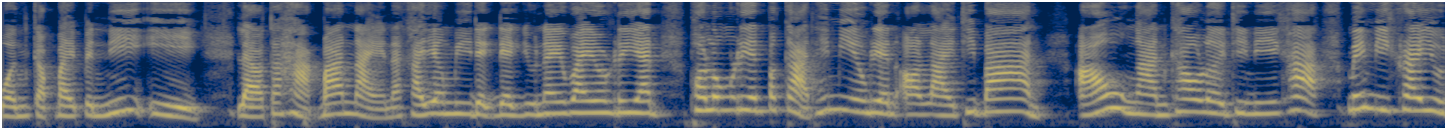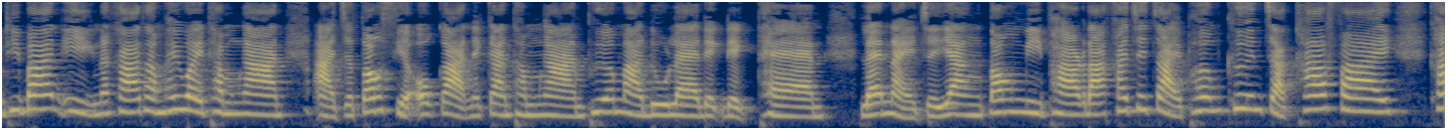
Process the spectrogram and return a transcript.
วนกลับไปเป็นหนี้อีก แล้วถ้าหากบ้านไหนนะคะ ยังมีเด็กๆอยู่ในวัยเรียน พอโรงเรียนประกาศให้มีเรียนออนไลน์ที่บ้าน เอ้างานเข้าเลยทีนี้ค่ะ ไม่มีใครอยู่ที่บ้านอีกนะคะทำให้วัยทำงานอาจจะต้องเสียโอกาสในการทำงานเพื่อมาดูแลเด็กๆแทน และไหนจะยังต้องมีภาระค่าใช้จ่ายเพิ่มขึ้นจากค่าไฟ ค่า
